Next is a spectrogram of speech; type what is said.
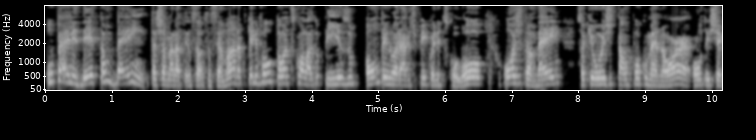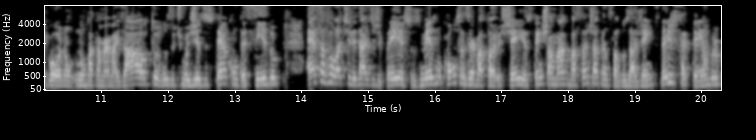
O PLD também está chamando a atenção essa semana porque ele voltou a descolar do piso. Ontem, no horário de pico, ele descolou. Hoje também, só que hoje está um pouco menor. Ontem chegou num, num, patamar mais alto. Nos últimos dias isso tem acontecido. Essa volatilidade de preços, mesmo com os reservatórios cheios, tem chamado bastante a atenção dos agentes desde setembro.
